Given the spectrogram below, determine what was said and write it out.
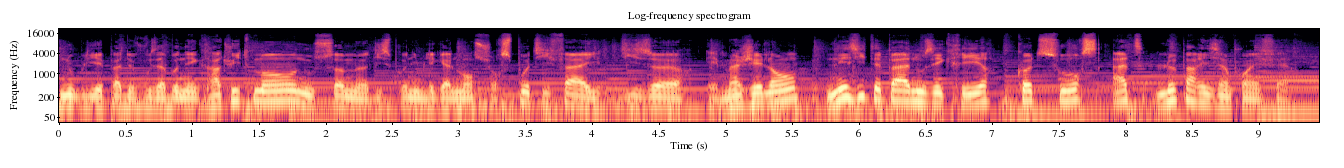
N'oubliez pas de vous abonner gratuitement. Nous sommes disponibles également sur Spotify, Deezer et Magellan. N'hésitez pas à nous écrire source at leparisien.fr.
